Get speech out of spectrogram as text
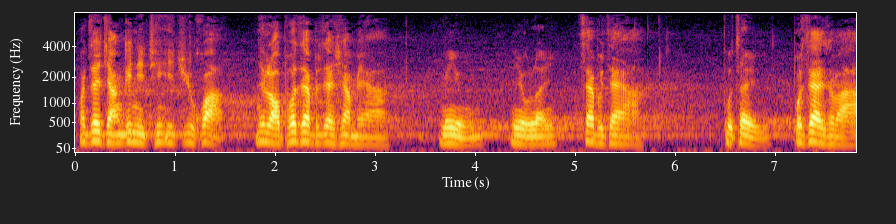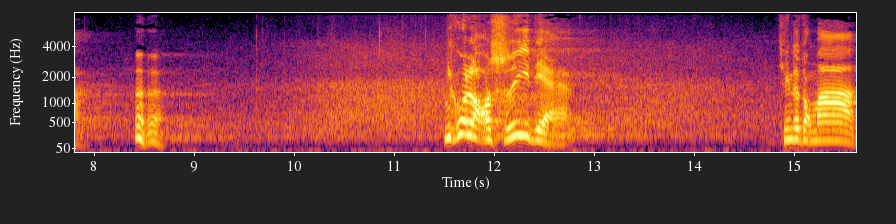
我再讲给你听一句话，你老婆在不在下面啊？没有，没有来。在不在啊？不在。不在是吧？呵呵。你给我老实一点，听得懂吗？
